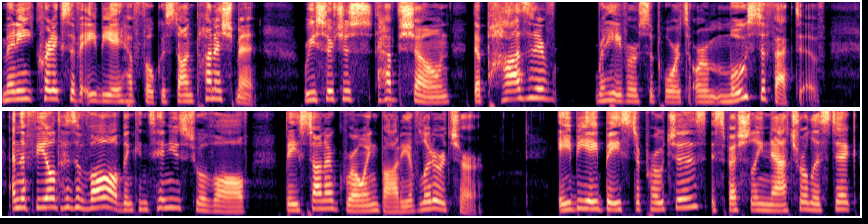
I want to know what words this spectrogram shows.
Many critics of ABA have focused on punishment. Researchers have shown that positive behavior supports are most effective, and the field has evolved and continues to evolve based on a growing body of literature. ABA based approaches, especially naturalistic,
